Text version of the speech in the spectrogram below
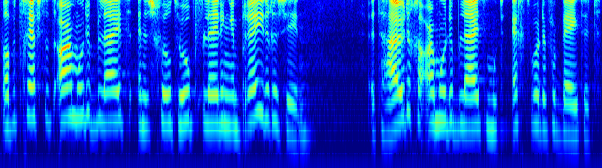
Wat betreft het armoedebeleid en de schuldhulpverlening in bredere zin. Het huidige armoedebeleid moet echt worden verbeterd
